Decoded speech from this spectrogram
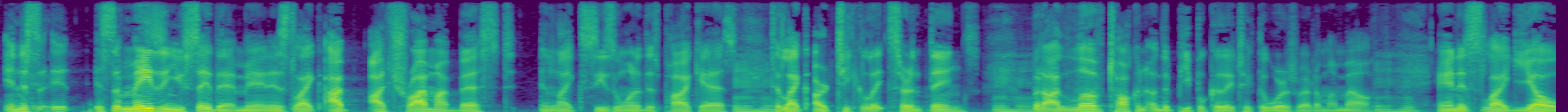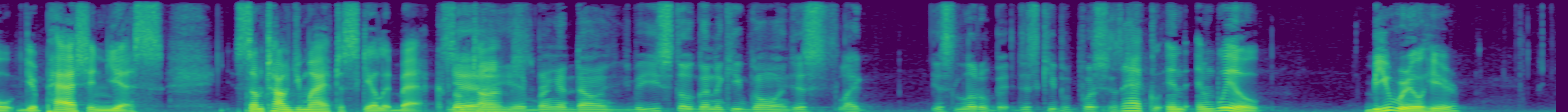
And it's it, it's amazing you say that, man. It's like I I try my best in like season one of this podcast Mm-hmm. to like articulate certain things, but I love talking to other people because they take the words right out of my mouth. Mm-hmm. And it's like, yo, your passion, yes. Sometimes you might have to scale it back. Sometimes, yeah, yeah, bring it down, but you're still gonna keep going. Just like just a little bit. Just keep it pushing. exactly. And and will be real here.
